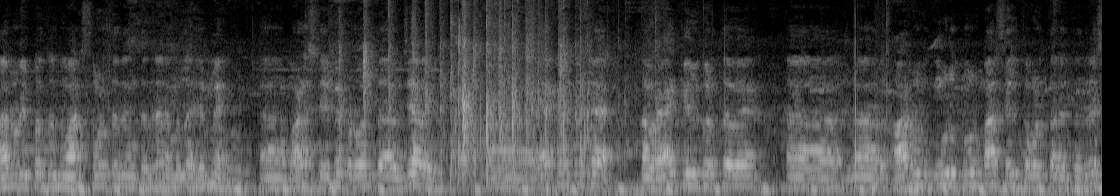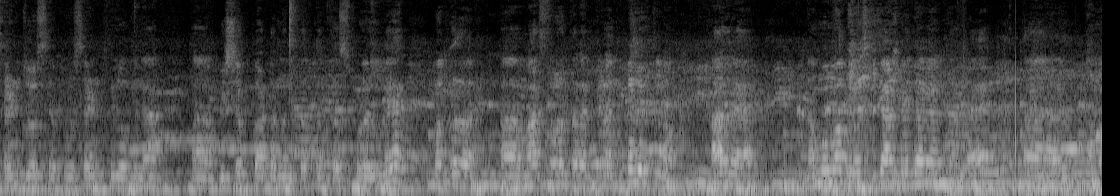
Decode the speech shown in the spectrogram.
ಆರುನೂರ ಇಪ್ಪತ್ತೊಂದು ಮಾರ್ಕ್ಸ್ ತೊಗೊಳ್ತದೆ ಅಂತಂದ್ರೆ ನಮ್ಮೆಲ್ಲ ಹೆಮ್ಮೆ. ಭಾಳಷ್ಟು ಹೆಮ್ಮೆ ಪಡುವಂಥ ವಿಚಾರ ಇದು. ಯಾಕಂತಂದರೆ ನಾವು ರ್ಯಾಂಕ್ ಎಲ್ಲಿ ಬರ್ತವೆ ಆರುನೂರು ಮೂರು ನೂರು ಮಾರ್ಕ್ಸ್ ಎಲ್ಲಿ ತಗೊಳ್ತಾರೆ ಅಂತಂದ್ರೆ Saint Joseph, Saint Philomena Bishop Cotton ಅಂತಕ್ಕಂಥ ಸ್ಕೂಲಲ್ಲೇ ಮಕ್ಕಳು ಮಾರ್ಕ್ಸ್ ತಗೊಳ್ತಾರೆ ಅಂತ ಹೇಳಿ ಅನ್ಕೊಂಡಿರ್ತೀವಿ ನಾವು. ಆದ್ರೆ ನಮ್ಮ ಮಕ್ಕಳು ಎಷ್ಟು ಜಾಣರಿದ್ದಾರೆ ಅಂತಂದ್ರೆ ನಮ್ಮ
